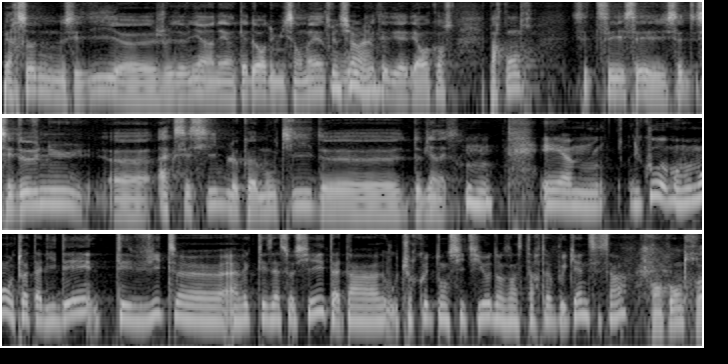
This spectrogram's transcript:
personne ne s'est dit euh, je vais devenir un, un cador du 800 mètres ou sûr, des, des, records. Par contre, c'est devenu euh, accessible comme outil de, de bien-être. Mhm. Et euh, du coup, au moment où toi tu as l'idée, tu es vite euh, avec tes associés, où tu recrutes ton CTO dans un startup week-end, c'est ça? Je rencontre,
